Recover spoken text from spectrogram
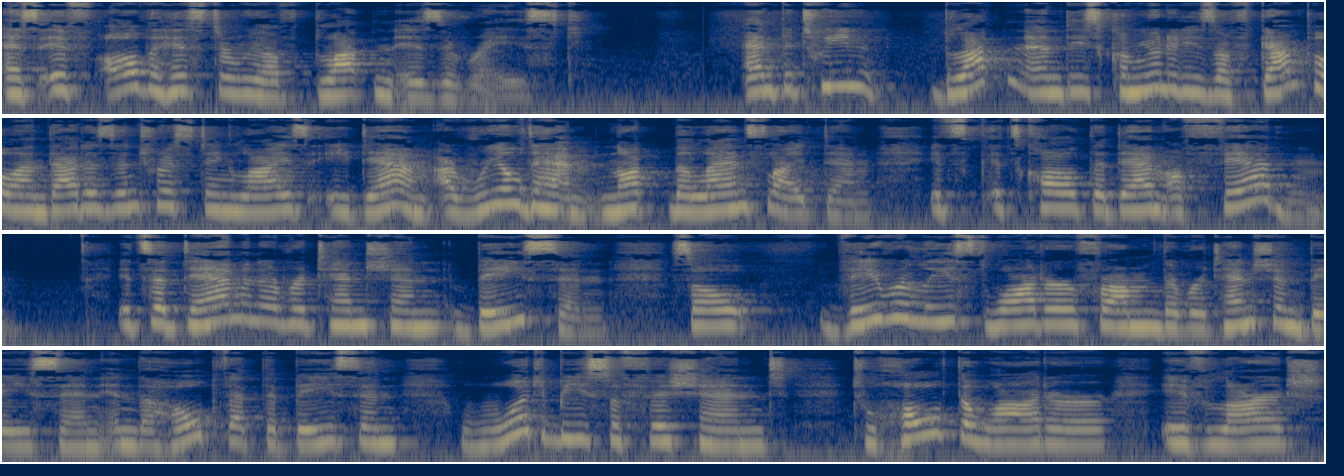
as if all the history of Blatten is erased. And between Blatten and these communities of Gampel, and that is interesting, lies a dam, a real dam, not the landslide dam. It's, it's called the Dam of Ferden. It's a dam and a retention basin. So they released water from the retention basin in the hope that the basin would be sufficient to hold the water if large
